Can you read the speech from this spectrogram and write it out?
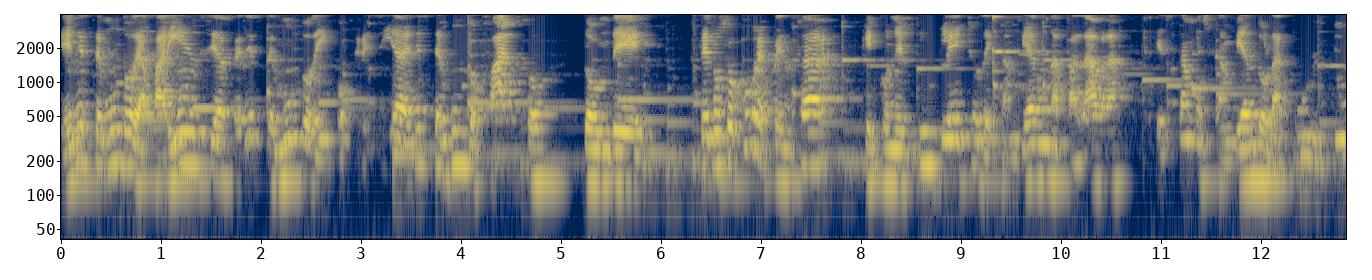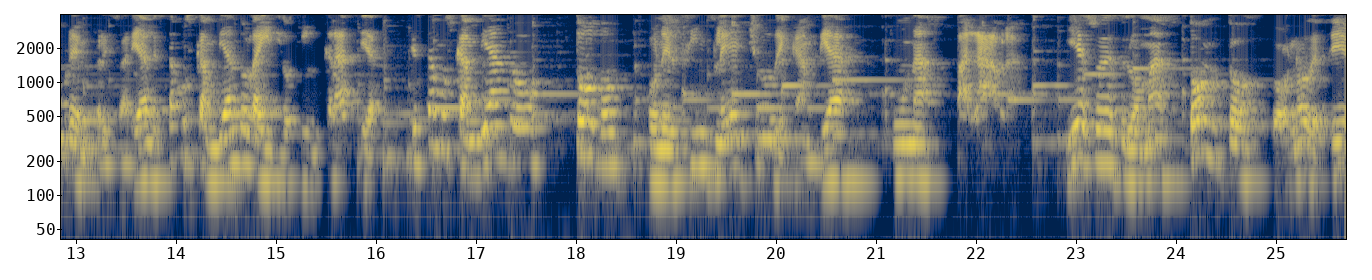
en este mundo de apariencias, en este mundo de hipocresía, en este mundo falso, donde se nos ocurre pensar que con el simple hecho de cambiar una palabra, estamos cambiando la cultura empresarial, estamos cambiando la idiosincrasia, estamos cambiando todo con el simple hecho de cambiar una palabra. Y eso es lo más tonto decir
